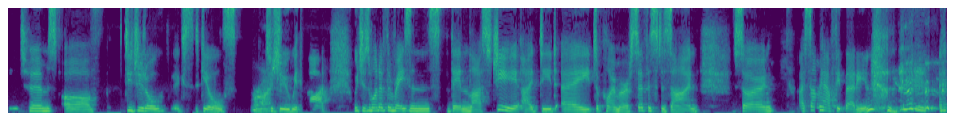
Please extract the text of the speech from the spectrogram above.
in terms of digital skills right. to do with art, which is one of the reasons then last year I did a diploma of surface design. So I somehow fit that in.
